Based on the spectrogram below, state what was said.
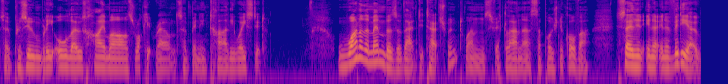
So, presumably, all those HIMARS rocket rounds have been entirely wasted. One of the members of that detachment, one Svetlana Sapozhnikova, said in, a, in a video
